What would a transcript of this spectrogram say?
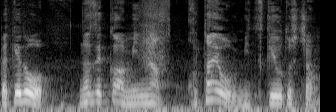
だけどなぜかみんな答えを見つけようとしちゃうの。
